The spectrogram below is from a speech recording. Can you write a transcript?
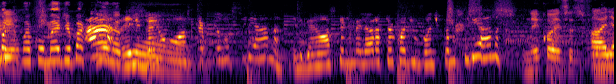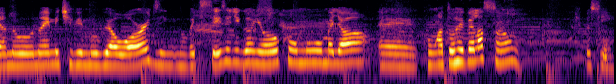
dele. uma, uma comédia Ah, bacana ele com... ganhou o Oscar pelo Siriana. Ele ganhou o Oscar de melhor ator coadjuvante pelo Siriana. Nem conheço esse filme. Olha, no, no MTV Movie Awards, em 96, ele ganhou como o melhor, é, com ator revelação. Tipo assim.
